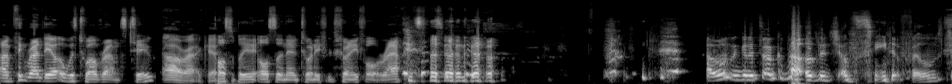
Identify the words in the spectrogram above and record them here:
I think Randy Orton was twelve rounds too. Oh, right, okay. Possibly also named 20, 24 rounds. I don't know. I wasn't going to talk about other John Cena films,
